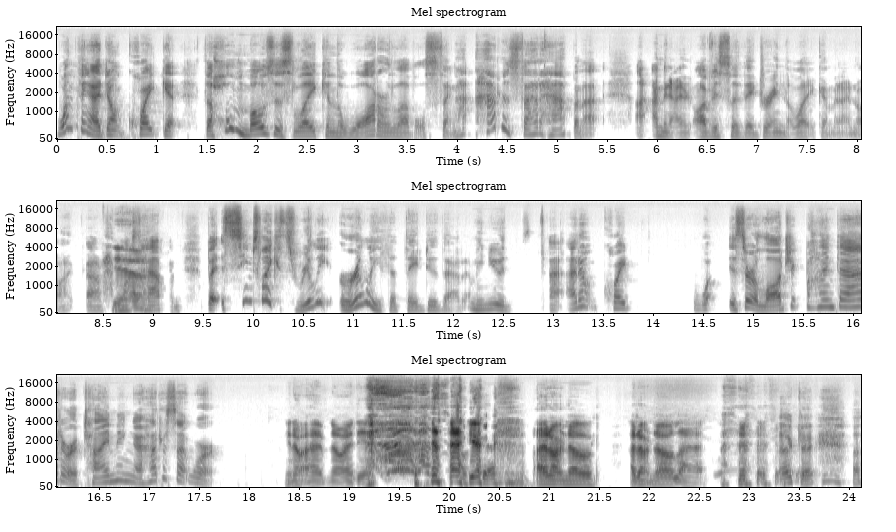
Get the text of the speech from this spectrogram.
One thing I don't quite get the whole Moses Lake and the water levels thing. How, how does that happen? I, I mean, I, obviously they drain the lake. I mean, I know how yeah. must happen, but it seems like it's really early that they do that. I mean, you, I, I don't quite. What is there a logic behind that or a timing? Or how does that work? You know, I have no idea. okay. I don't know. I don't know that. okay, uh,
